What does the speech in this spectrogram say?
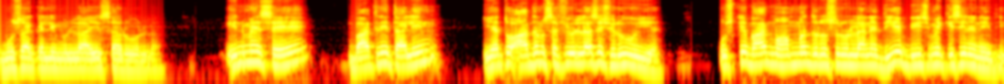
موسا کلیم اللہ عیسیٰ روح اللہ ان میں سے باطنی تعلیم یا تو آدم صفی اللہ سے شروع ہوئی ہے۔ اس کے بعد محمد رسول اللہ نے دیے بیچ میں کسی نے نہیں دی۔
